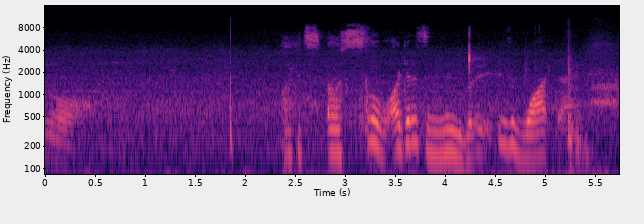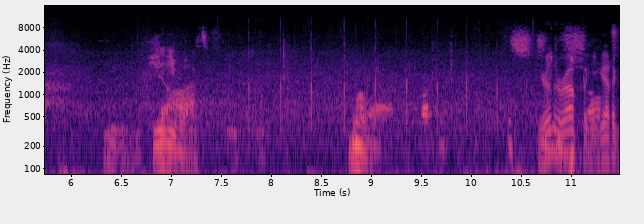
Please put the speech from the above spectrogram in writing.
Oh. I could. s- Oh, slow. I get it's a mini, but it is a white game. Mini whites. Well, You're in the rough, but you got a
